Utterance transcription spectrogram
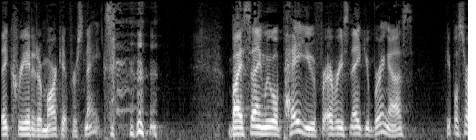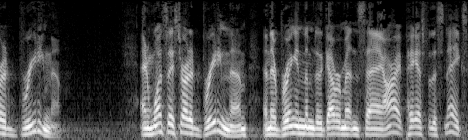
They created a market for snakes. By saying, We will pay you for every snake you bring us, people started breeding them. And once they started breeding them and they're bringing them to the government and saying, all right, pay us for the snakes,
